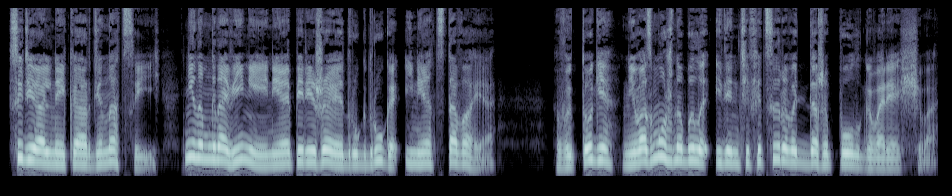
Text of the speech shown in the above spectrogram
с идеальной координацией, ни на мгновение не опережая друг друга и не отставая. В итоге невозможно было идентифицировать даже пол говорящего.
